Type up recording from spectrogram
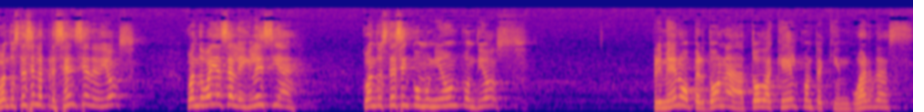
cuando estés en la presencia de Dios, cuando vayas a la iglesia, cuando estés en comunión con Dios. Primero perdona a todo aquel contra quien guardas,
